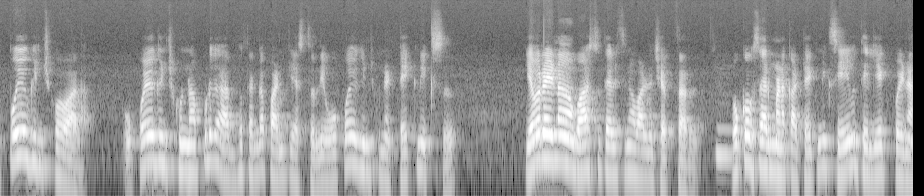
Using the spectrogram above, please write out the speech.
ఉపయోగించుకోవాలా? ఉపయోగించుకున్నప్పుడు అది అద్భుతంగా పనిచేస్తుంది. ఉపయోగించుకునే టెక్నిక్స్ ఎవరైనా వాస్తు తెలిసిన వాళ్ళు చెప్తారు. ఒక్కొక్కసారి మనకు ఆ టెక్నిక్స్ ఏమి తెలియకపోయినా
